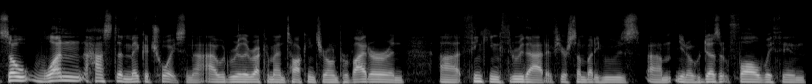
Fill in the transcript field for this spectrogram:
So one has to make a choice, and I would really recommend talking to your own provider and uh, thinking through that. If you're somebody who's, um, you know, who doesn't fall within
